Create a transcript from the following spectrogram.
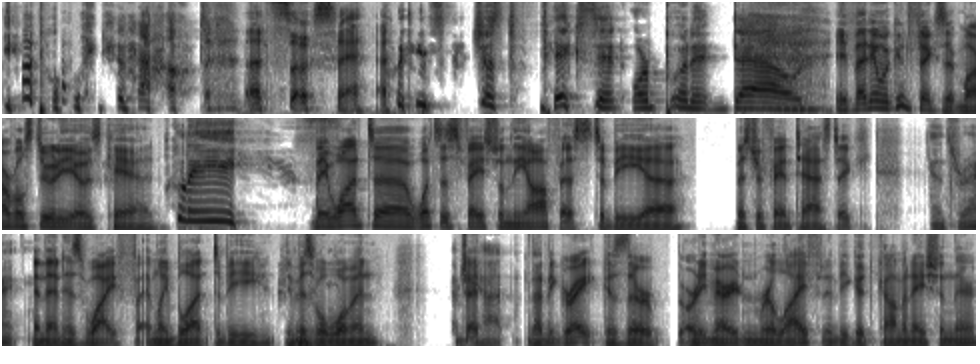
keep pulling it out. that's so sad. Please, just fix it or put it down, If anyone can fix it, Marvel Studios can. please. They want uh, what's his face from The Office to be uh, Mr. Fantastic, That's right. and then his wife Emily Blunt to be the Invisible Woman. That'd be I- hot. That'd be great because they're already married in real life, and it'd be a good combination there.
